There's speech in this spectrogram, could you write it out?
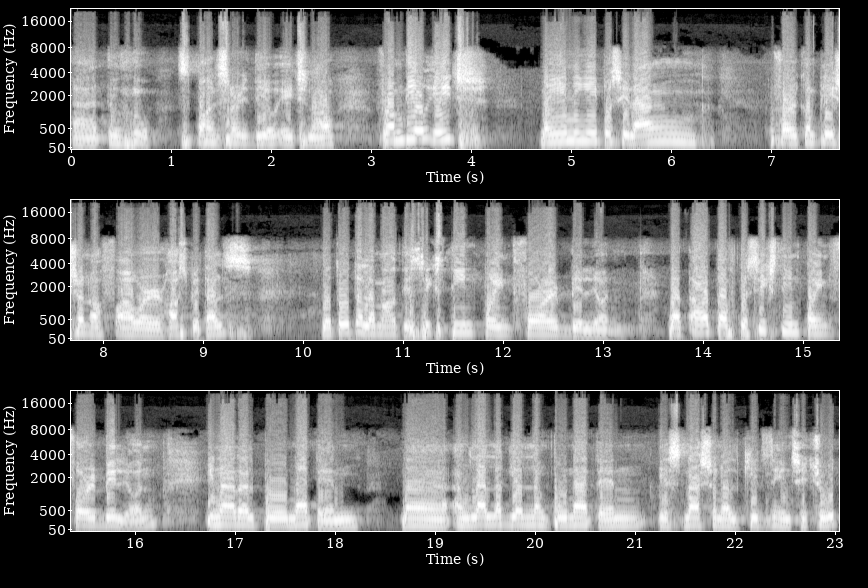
uh, to sponsor DOH now. From DOH, may hiningi po silang for completion of our hospitals. The total amount is 16.4 billion. But out of the 16.4 billion, inaral po natin na ang lalagyan lang po natin is National Kids Institute,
